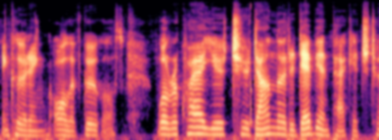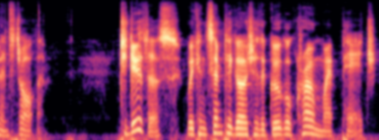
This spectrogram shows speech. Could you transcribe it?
including all of Google's, will require you to download a Debian package to install them. To do this, we can simply go to the Google Chrome web page,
